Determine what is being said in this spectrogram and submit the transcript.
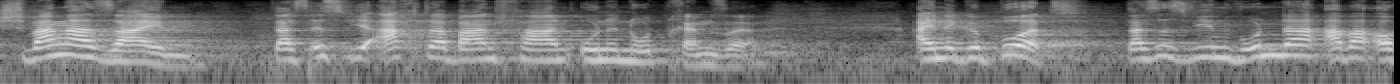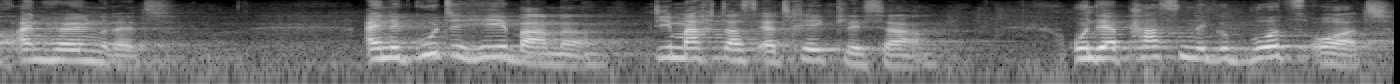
Schwanger sein, das ist wie Achterbahnfahren ohne Notbremse. Eine Geburt, das ist wie ein Wunder, aber auch ein Höllenritt. Eine gute Hebamme, die macht das erträglicher. Und der passende Geburtsort,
